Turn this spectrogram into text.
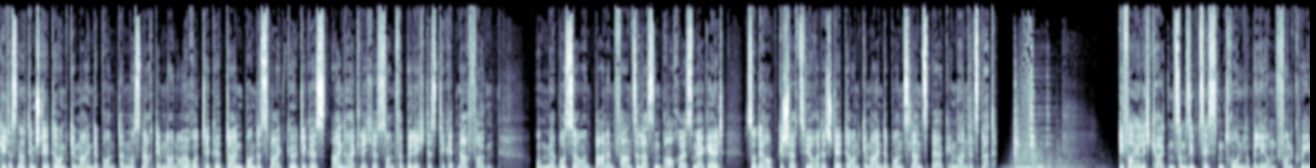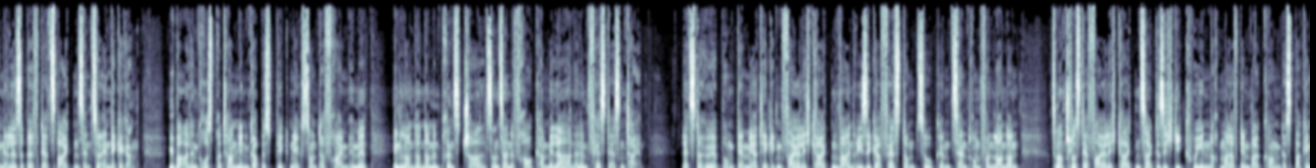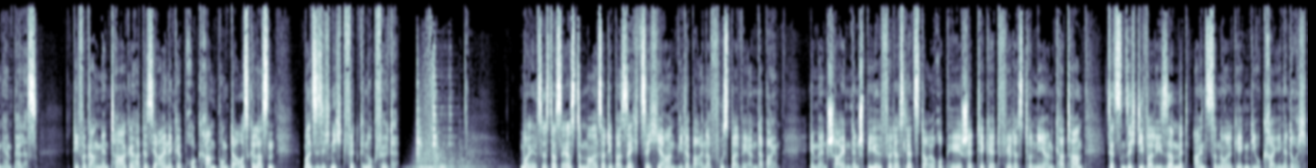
Geht es nach dem Städte- und Gemeindebund, dann muss nach dem 9-Euro-Ticket ein bundesweit gültiges, einheitliches und verbilligtes Ticket nachfolgen. Um mehr Busse und Bahnen fahren zu lassen, brauche es mehr Geld, so der Hauptgeschäftsführer des Städte- und Gemeindebunds Landsberg im Handelsblatt. Die Feierlichkeiten zum 70. Thronjubiläum von Queen Elizabeth II. sind zu Ende gegangen. Überall in Großbritannien gab es Picknicks unter freiem Himmel. In London nahmen Prinz Charles und seine Frau Camilla an einem Festessen teil. Letzter Höhepunkt der mehrtägigen Feierlichkeiten war ein riesiger Festumzug im Zentrum von London. Zum Abschluss der Feierlichkeiten zeigte sich die Queen nochmal auf dem Balkon des Buckingham Palace. Die vergangenen Tage hatte sie einige Programmpunkte ausgelassen, weil sie sich nicht fit genug fühlte. Wales ist das erste Mal seit über 60 Jahren wieder bei einer Fußball-WM dabei. Im entscheidenden Spiel für das letzte europäische Ticket für das Turnier in Katar setzten sich die Waliser mit 1 zu 0 gegen die Ukraine durch.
